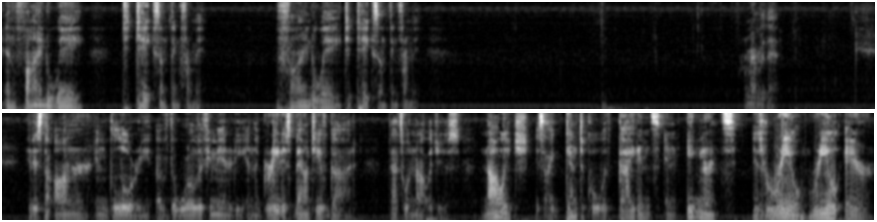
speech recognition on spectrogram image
and find a way to take something from it. Find a way to take something from it. Remember that. It is the honor and glory of the world of humanity and the greatest bounty of God. That's what knowledge is. Knowledge is identical with guidance, and ignorance is real, real error.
